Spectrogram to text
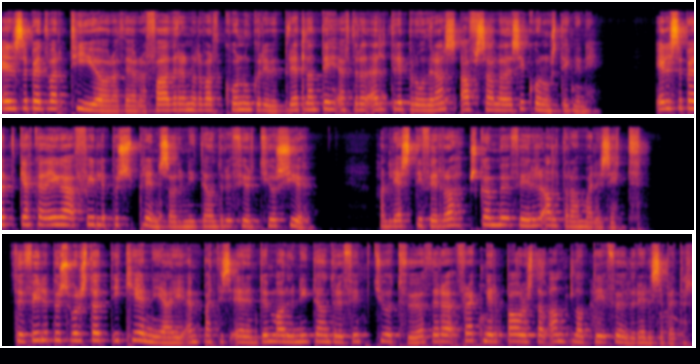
Elisabeth var tíu ára þegar að fadur hennar varð konungur yfir Breitlandi eftir að eldri bróðir hans afsalaði sig konungstegninni. Elisabeth gekk að eiga Philippus prins árið 1947. Hann lést í fyrra skömmu fyrir aldramæli sitt. Þau Filipus voru stödd í Kenya í embættis erindum árið 1952 þegar fregnir bárust af andláti föður Elisabetar.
